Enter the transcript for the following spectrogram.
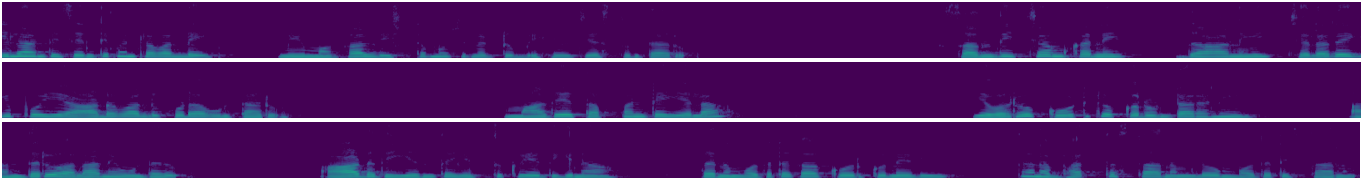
ఇలాంటి సెంటిమెంట్ల వల్లే మీ మగాళ్ళు ఇష్టం వచ్చినట్టు బిహేవ్ చేస్తుంటారు. సంధిచ్చాం కానీ దాని చెలరేగిపోయే ఆడవాళ్ళు కూడా ఉంటారు. మాదే తప్పంటే ఎలా? ఎవరో కోటికి ఒకరుంటారని అందరూ అలానే ఉండరు. ఆడది ఎంత ఎత్తుకు ఎదిగినా తను మొదటగా కోరుకునేది తన భర్త స్థానంలో మొదటి స్థానం.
